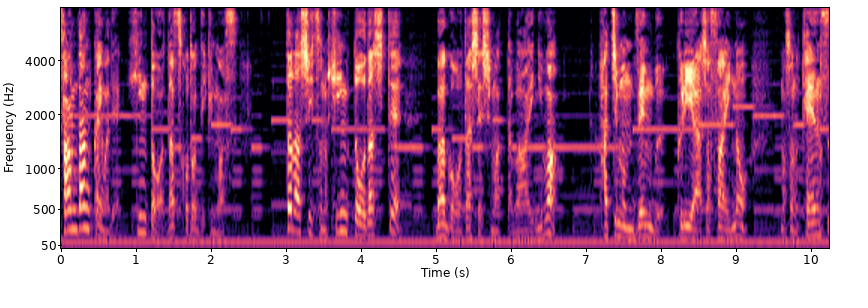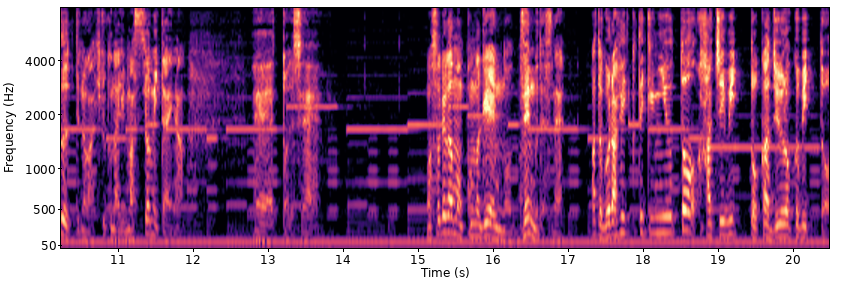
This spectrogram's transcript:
3段階までヒントを出すことができます。ただしそのヒントを出してバグを出してしまった場合には8問全部クリアした際の、まあ、その点数っていうのが低くなりますよみたいなえー、っとですね、まあ、それがもうこのゲームの全部ですね。あとグラフィック的に言うと8ビットか16ビット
